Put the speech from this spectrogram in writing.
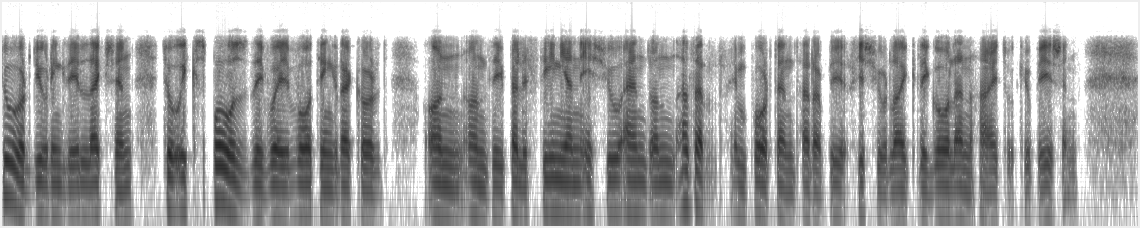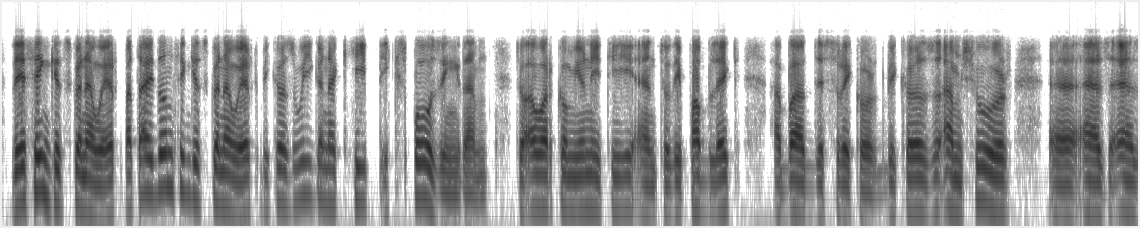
sure during the election to expose the voting record on, on the Palestinian issue and on other important Arab issue like the Golan Heights occupation they think it's going to work, but I don't think it's going to work because we're going to keep exposing them to our community and to the public about this record. Because I'm sure, uh, as as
